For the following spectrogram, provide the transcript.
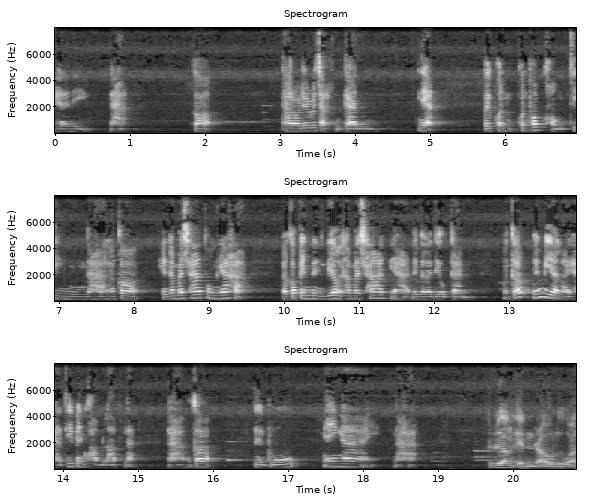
แค่นั้นเองนะคะก็ถ้าเราได้รู้จักถึงการเนี่ยไปพ้นพ้นพบของจริงนะคะ แล้วก็เห็นธรรมชาติตรงเนี้ยค่ะ แล้วก็เป็นหนึ่งเดียวกับธรรมชาติเนี่ยค่ะในเวลาเดียวกัน มันก็ไม่มีอะไรค่ะที่เป็นความลับแหละนะคะมันก็ตื่นรู้ง่ายๆนะคะ เรื่องเห็นเราหรือว่า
